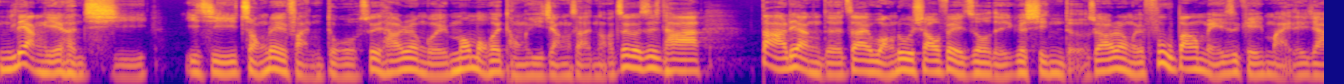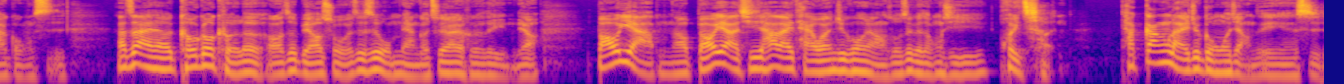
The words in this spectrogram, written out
量也很齐，以及种类繁多，所以他认为 Momo 会统一江山哦。这个是他大量的在网络消费之后的一个心得，所以他认为富邦媒是可以买的一家公司。那再来呢？可口可乐哦，这不要说，这是我们两个最爱喝的饮料。宝雅，然后宝雅其实他来台湾就跟我讲说这个东西会沉，他刚来就跟我讲这件事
